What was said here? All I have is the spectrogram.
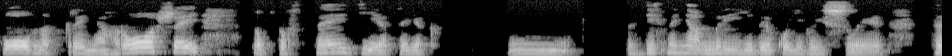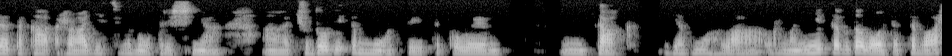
повна скриня грошей. Тобто все є. Це як здійснення мрії, до якої ви йшли. Це така радість внутрішня, чудові емоції. Це коли так, я змогла, в мені це вдалося. Це ваш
